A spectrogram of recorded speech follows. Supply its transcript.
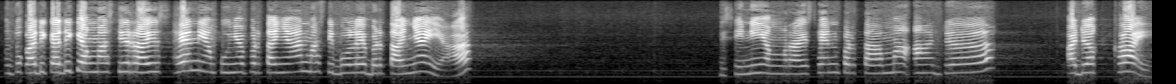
Untuk adik-adik yang masih raise hand yang punya pertanyaan masih boleh bertanya ya. Di sini yang raise hand pertama ada ada Kai.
